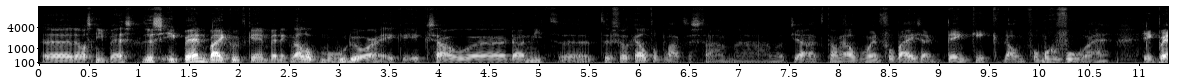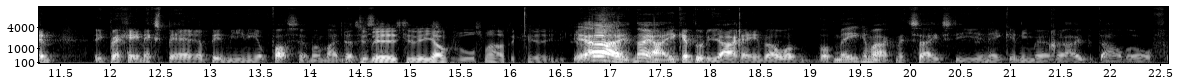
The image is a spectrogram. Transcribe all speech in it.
Eh, dat was niet best. Dus ik ben bij Good Game ben ik wel op mijn hoede hoor. Ik, ik zou daar niet te veel geld op laten staan. Want ja, het kan elk moment voorbij zijn. Denk ik dan, voor mijn gevoel. Hè? Ik, ben, ik ben geen expert, eh, pin me hier niet op vast. Maar, maar Dat is, is, weer- is weer jouw gevoelsmatig eh indicatie. ja, nou ja, ik heb door de jaren heen wel wat, wat meegemaakt met sites die in één keer niet meer eh, uitbetaalden of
